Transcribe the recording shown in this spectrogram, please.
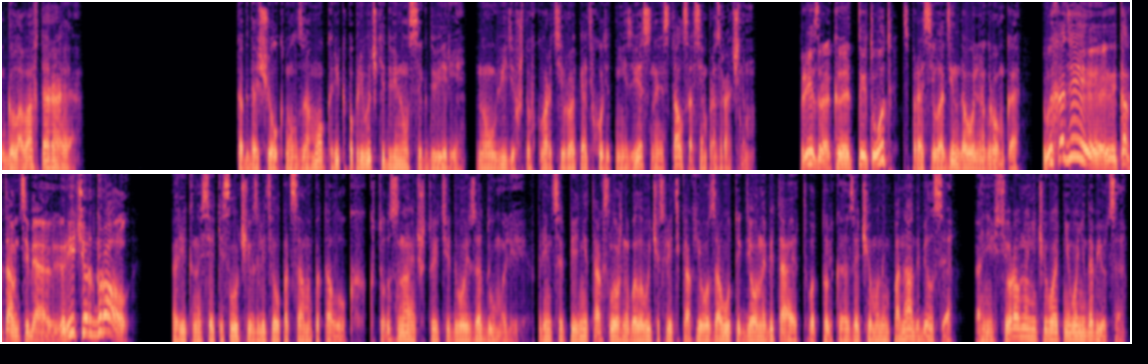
Глава вторая. Когда щелкнул замок, Рик по привычке двинулся к двери, но, увидев, что в квартиру опять входят неизвестные, стал совсем прозрачным. «Призрак, э, ты тут?» — спросил один довольно громко. «Выходи! Как там тебя? Ричард Гроул!» Рик на всякий случай взлетел под самый потолок. Кто знает, что эти двое задумали. Принципе, не так сложно было вычислить, как его зовут и где он обитает. Вот только зачем он им понадобился, они все равно ничего от него не добьются.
